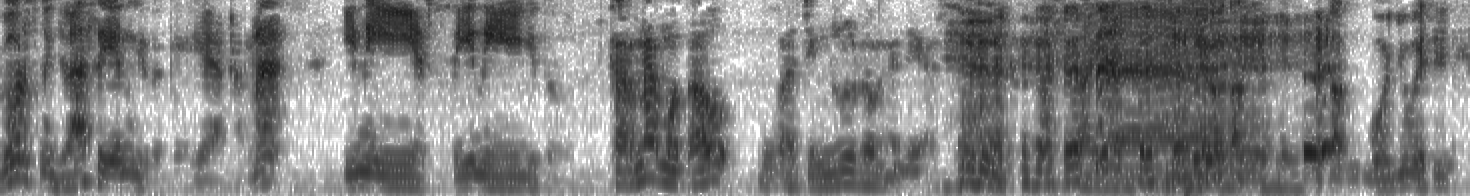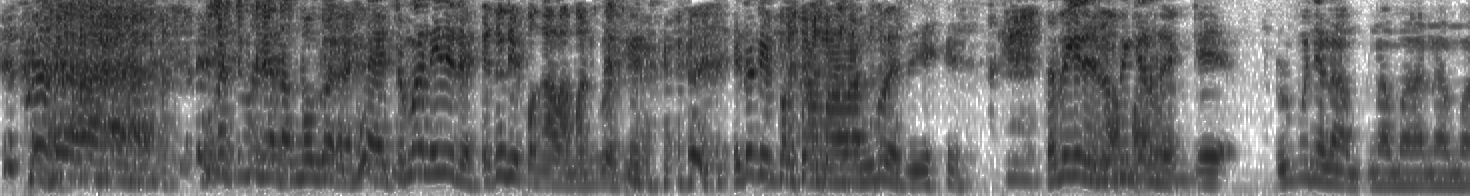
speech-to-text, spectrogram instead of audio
gue harus ngejelasin gitu kayak ya karena ini ya seperti ini gitu. Karena mau tahu buka cing dulu dong anjing. Astaga. Otak, otak gue juga sih. Bukan cuma di otak Bogor ya? eh, cuman ini deh. Itu di pengalaman gue sih. itu di pengamalan gue sih. Tapi gini, lu pikir deh, kayak lu punya nama nama, nama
